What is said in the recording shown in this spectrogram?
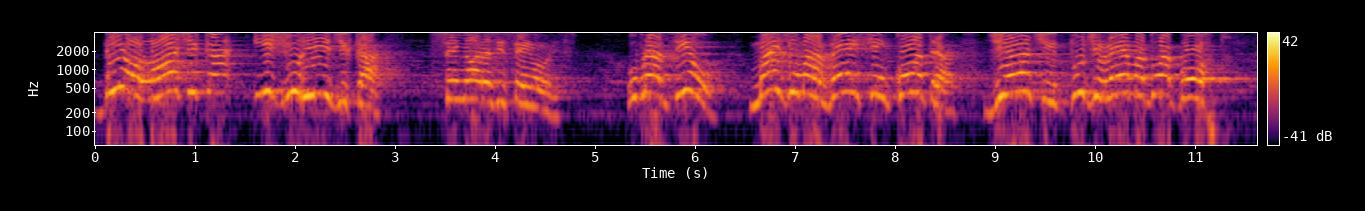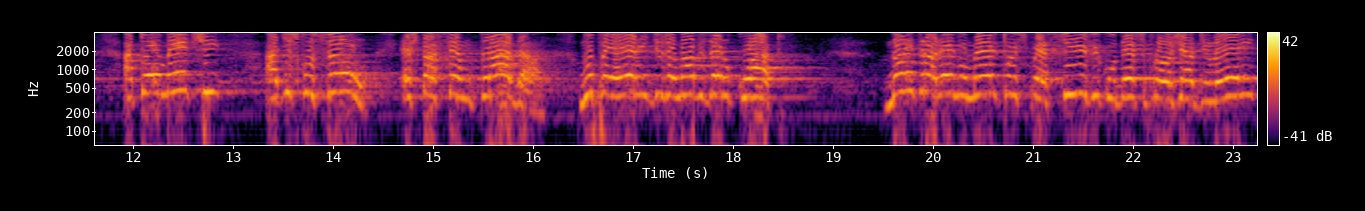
biológica e jurídica, senhoras e senhores. O Brasil mais uma vez se encontra diante do dilema do aborto. Atualmente, a discussão está centrada no PL 1904. Não entrarei no mérito específico desse projeto de lei,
